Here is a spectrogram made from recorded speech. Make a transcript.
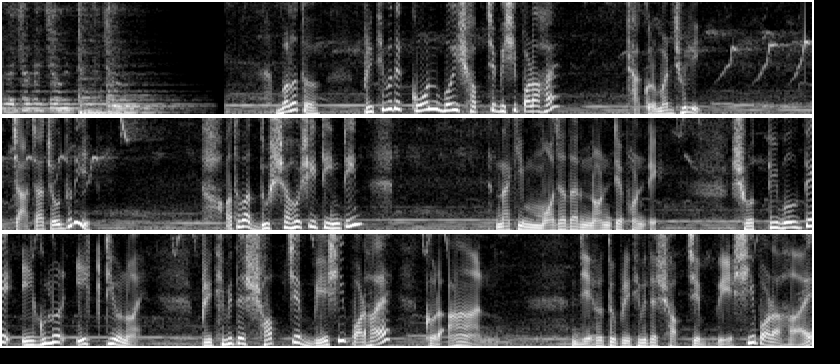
চলো চলো চুম চুম বলো তো পৃথিবীতে কোন বই সবচেয়ে বেশি পড়া হয়? ঠাকুরমার ঝুলি, চাচা চৌধুরী, অথবা দুঃসাহসী টিনটিন, নাকি মজাদার নন্টে ফন্টে? সত্যি বলতে এগুলোর একটিও নয়, পৃথিবীতে সবচেয়ে বেশি পড়া হয় কোরআন। যেহেতু পৃথিবীতে সবচেয়ে বেশি পড়া হয়,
